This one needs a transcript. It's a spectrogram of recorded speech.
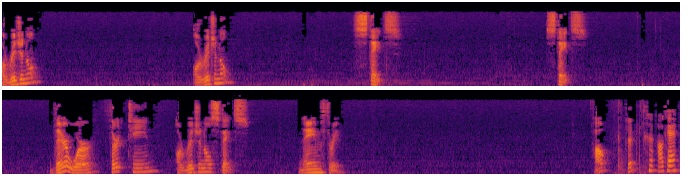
Original. Original. States. States. There were 13 original states. Name three. 好，OK，OK，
